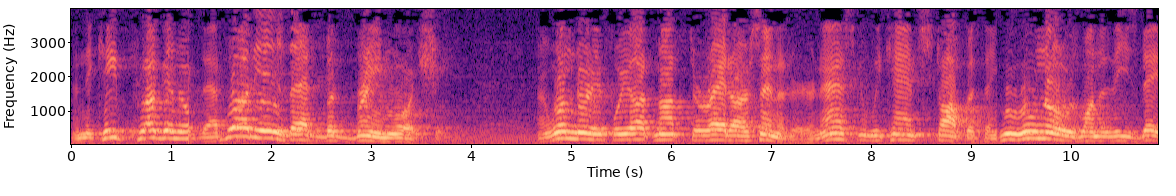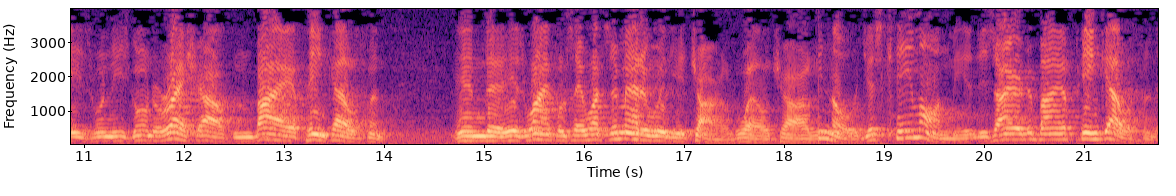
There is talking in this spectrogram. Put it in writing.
And they keep plugging up that. What is that but brainwashing? I wonder if we ought not to write our senator and ask if we can't stop the thing. Who, who knows one of these days when he's going to rush out and buy a pink elephant and uh, his wife will say, What's the matter with you, Charles? Well, Charles, you know, it just came on me a desire to buy a pink elephant.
